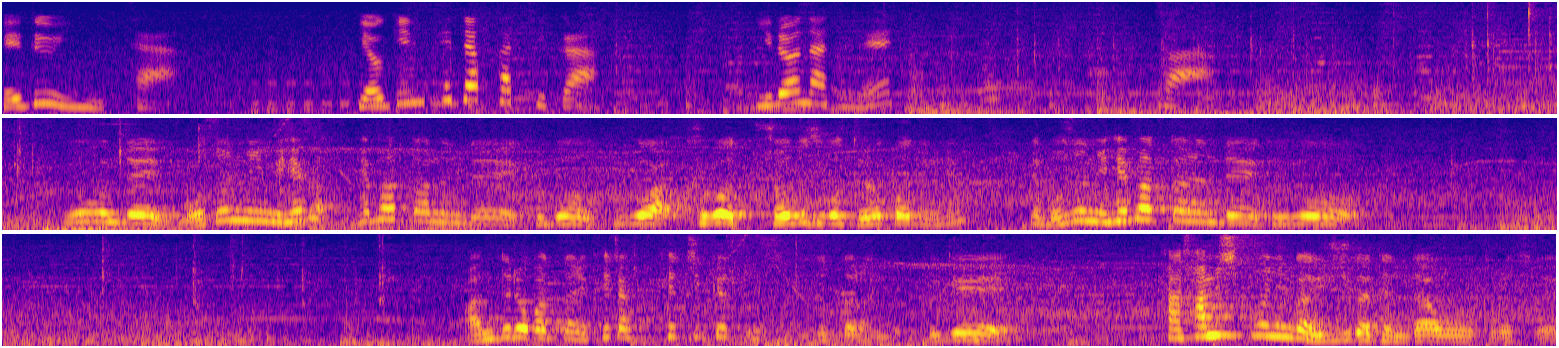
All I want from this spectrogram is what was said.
에드윈차. 여긴 패자 파티가 일어났네. 자, 그거 근데 모선님이 해봐, 해봤다는데 그거 그거 그거 저도 그거 들었거든요. 근데 모선님 해봤다는데 그거 안 들어갔더니 패작 패 찍혔을 수 있었다는데 그게 한 30분인가 유지가 된다고 들었어요.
